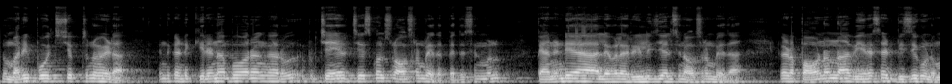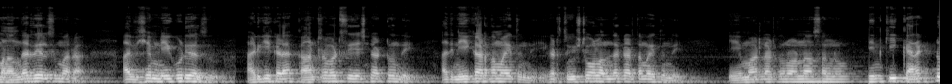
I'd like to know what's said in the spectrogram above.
నువ్వు మరీ పోల్చి చెప్తున్నావు ఇక్కడ ఎందుకంటే కిరణ్ అభోవరం గారు ఇప్పుడు చే చేసుకోవాల్సిన అవసరం లేదా? పెద్ద సినిమాలు పాన్ ఇండియా లెవెల్ రిలీజ్ చేయాల్సిన అవసరం లేదా? ఇక్కడ పవన్ అన్న వేరే సైడ్ బిజీగా ఉండు. మనందరూ తెలుసు మరా. ఆ విషయం నీకు కూడా తెలుసు. అడిగి ఇక్కడ కాంట్రవర్సీ చేసినట్టుంది. అది నీకు అర్థమవుతుంది. ఇక్కడ చూసిన వాళ్ళందరికీ అర్థమవుతుంది. ఏం మాట్లాడుతున్నావు అన్న అసలు దీనికి కరెక్ట్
